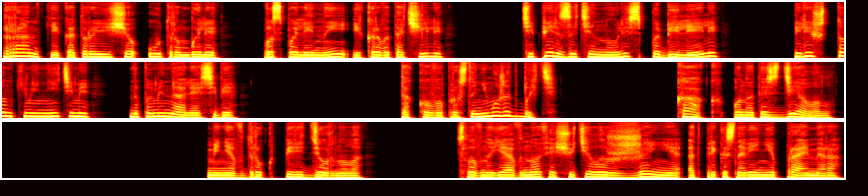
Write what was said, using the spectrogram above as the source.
Ранки, которые еще утром были воспалены и кровоточили, теперь затянулись, побелели и лишь тонкими нитями напоминали о себе. Такого просто не может быть. Как он это сделал? Меня вдруг передернуло, словно я вновь ощутила жжение от прикосновения праймера.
